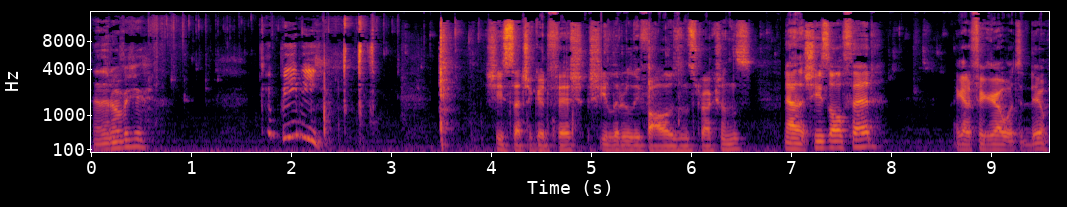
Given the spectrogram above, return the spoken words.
And then over here. Good baby. She's such a good fish. She literally follows instructions. Now that she's all fed, I gotta figure out what to do.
